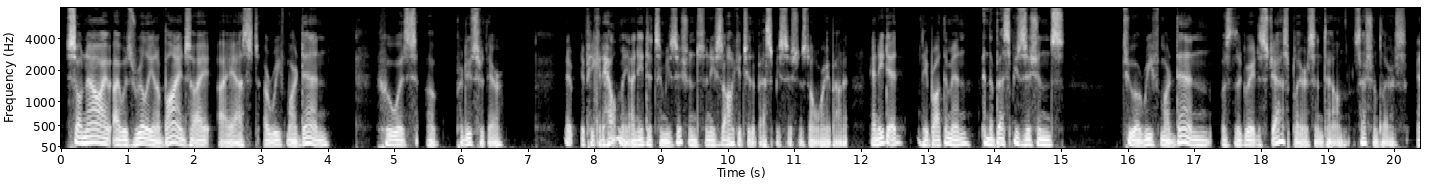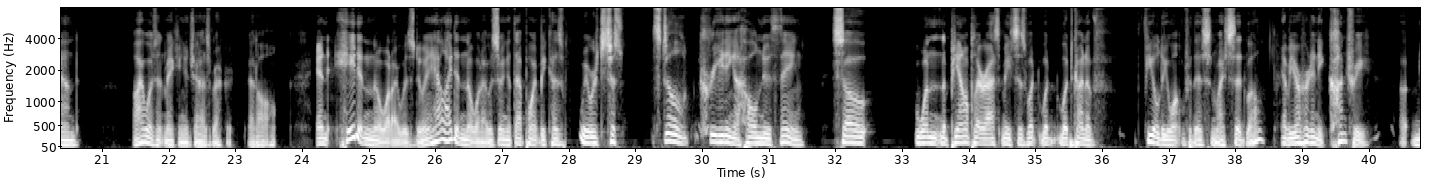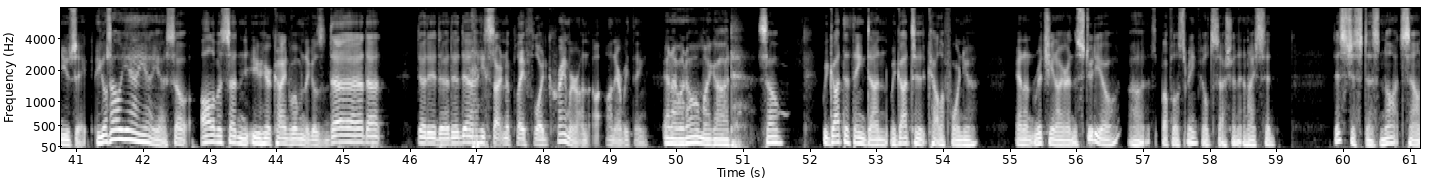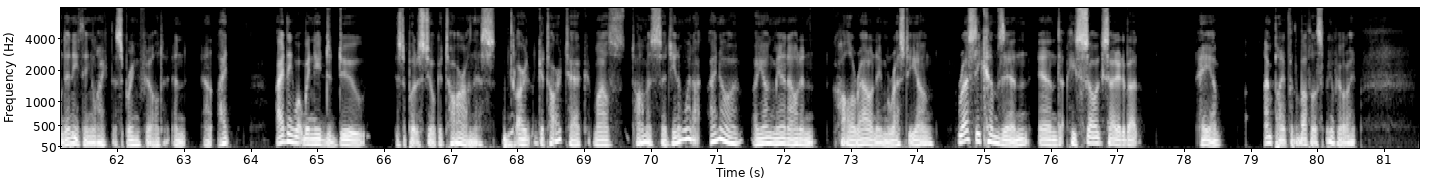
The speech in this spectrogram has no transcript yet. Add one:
So now I, I was really in a bind. So I, I asked Arif Mardin, who was a producer there, if, if he could help me. I needed some musicians. And he said, I'll get you the best musicians. Don't worry about it. And he did. He brought them in. And the best musicians to Arif Mardin was the greatest jazz players in town, session players. And I wasn't making a jazz record at all. And he didn't know what I was doing. Hell, I didn't know what I was doing at that point because we were just still creating a whole new thing. So when the piano player asked me, he says, What what what kind of feel do you want for this? And I said, Well, have you ever heard any country uh, music? He goes, Oh yeah, yeah, yeah. So all of a sudden you hear kind woman that goes da da da da da da da. He's starting to play Floyd Cramer on on everything, and I went, oh my god. So we got the thing done. We got to California, and Richie and I are in the studio, uh, Buffalo Springfield session, and I said, this just does not sound anything like the Springfield, and and I, I think what we need to do is to put a steel guitar on this. Our guitar tech, Miles Thomas, said, you know what? I, I know a, a young man out in Colorado named Rusty Young Rusty comes in and he's so excited about, hey, I'm I'm playing for the Buffalo Springfield, right?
